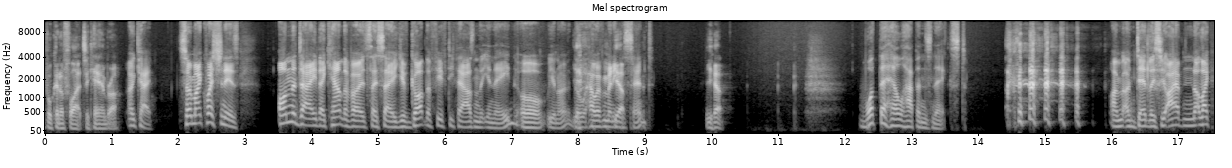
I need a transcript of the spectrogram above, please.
booking a flight to Canberra. Okay. So my question is, on the day they count the votes, they say you've got the fifty thousand that you need, or you know, the, however many Yep. percent. Yeah. What the hell happens next? I'm, I'm deadly serious. I have no like.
